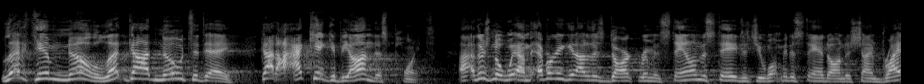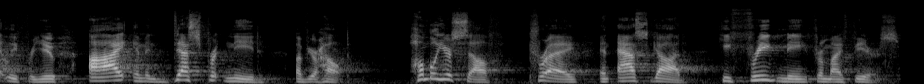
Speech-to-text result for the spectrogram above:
Let him know. Let God know today. God, I, I can't get beyond this point. Uh, there's no way I'm ever going to get out of this dark room and stand on the stage that you want me to stand on to shine brightly for you. I am in desperate need of your help. Humble yourself, pray, and ask God. He freed me from my fears.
